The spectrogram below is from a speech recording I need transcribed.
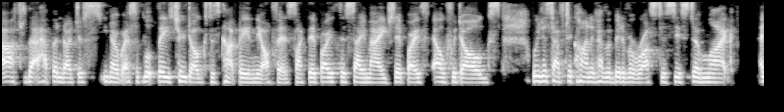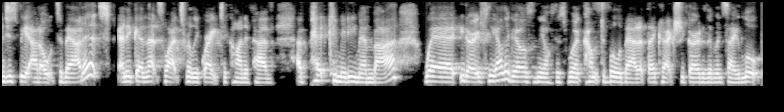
after that happened, I just, you know, I said, look, these two dogs just can't be in the office. Like they're both the same age. They're both alpha dogs. We just have to kind of have a bit of a roster system. Like and just be adults about it. And again, that's why it's really great to kind of have a pet committee member where, you know, if the other girls in the office weren't comfortable about it, they could actually go to them and say, look,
